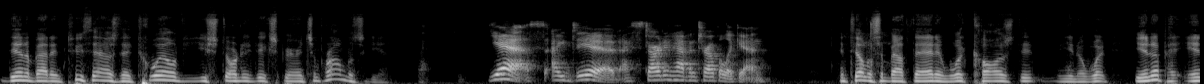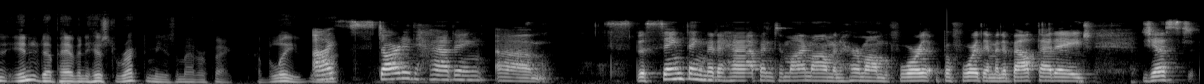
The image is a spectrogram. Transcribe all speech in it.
then about in 2012, you started to experience some problems again. Yes, I did. I started having trouble again. And tell us about that and what caused it. You know, what you ended up in, ended up having a hysterectomy, as a matter of fact, I believe. I started having um, the same thing that happened to my mom and her mom before before them, at about that age, just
